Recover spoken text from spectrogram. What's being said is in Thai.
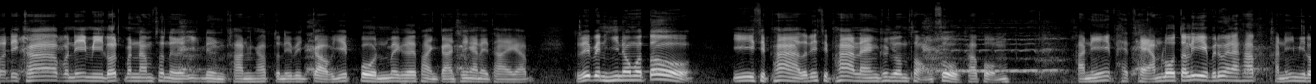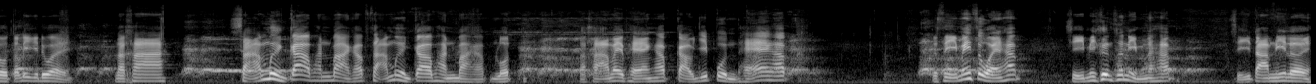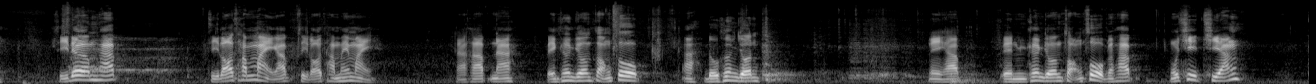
วัสดีครับ วันนี้มีรถมานำเสนออีกหนึ่งคันครับ ตัวนี้เป็นเก่าญี่ปุ่นไม่เคยผ่านการใช้งานในไทยครับ ตัวนี้เป็น Hinomoto E15 ตัวนี้ 15 แรงเครื่องยนต์2สูบครับผมคันนี้แถมโรตารี่ไปด้วยนะครับคันนี้มีโรตารี่ด้วย ราคา 39,000 บาทครับ 39,000 บาทครับรถราคาไม่แพงครับ เก่าญี่ปุ่นแท้ครับแต่สีไม่สวยครับ สีมีขึ้นสนิมนะครับ สีตามนี้เลย สีเดิมครับ สีล้อทำใหม่ครับ สีล้อทำให้ใหม่นะครับนะ เป็นเครื่องยนต์สองสูบอะดูเครื่องยนต์นี่ครับ เป็นเครื่องยนต์สองสูบนะครับหัวฉีดเฉียง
